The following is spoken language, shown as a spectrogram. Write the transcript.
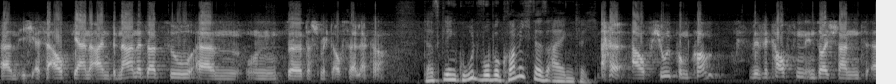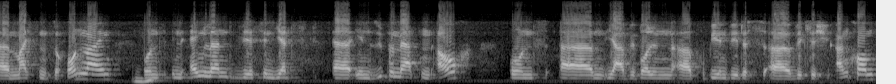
Ähm, ich esse auch gerne eine Banane dazu ähm, und äh, das schmeckt auch sehr lecker. Das klingt gut. Wo bekomme ich das eigentlich? Auf schul.com. Wir verkaufen in Deutschland äh, meistens so online mhm. und in England, wir sind jetzt äh, in Supermärkten auch. Und ähm, ja, wir wollen äh, probieren, wie das äh, wirklich ankommt.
